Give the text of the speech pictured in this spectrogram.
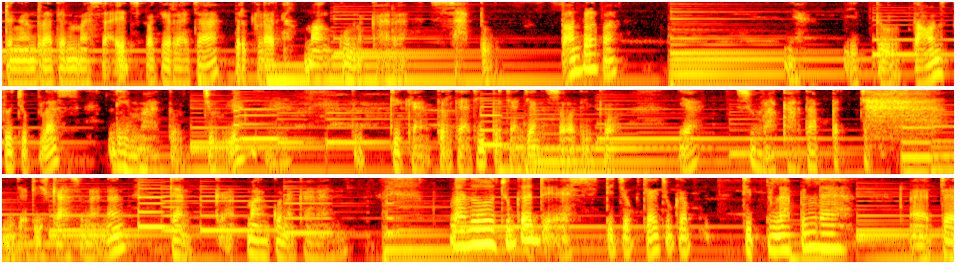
Dengan Raden Mas Said sebagai raja bergelar Mangkunegara satu. Tahun berapa? Ya, itu tahun 1757 ya. Itu terjadi perjanjian Solotigo ya Surakarta pecah menjadi Kasunanan dan Mangkunegaran. Lalu juga des di Jogja juga dibelah-belah. Ada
